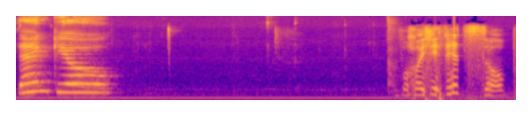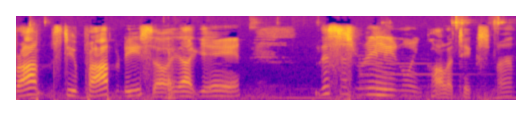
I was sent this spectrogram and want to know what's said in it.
Thank you. Well, you did steal, prop- steal property, so yeah, yeah. This is really annoying politics, man.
